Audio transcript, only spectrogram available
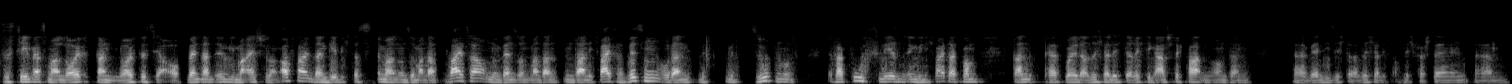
System erstmal läuft, dann läuft es ja auch. Wenn dann irgendwie mal Einstellungen auffallen, dann gebe ich das immer an unsere Mandanten weiter. Und wenn so ein Mandanten da nicht weiter wissen oder mit, mit Suchen und FAQs lesen irgendwie nicht weiterkommen, dann ist Pathway da sicherlich der richtige Ansprechpartner und dann äh, werden die sich da sicherlich auch nicht verstellen, ähm,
